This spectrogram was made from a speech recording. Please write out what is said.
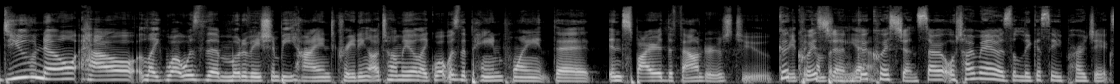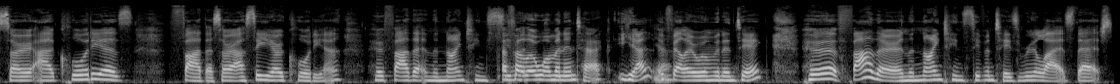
Do you know how, like, what was the motivation behind creating Automio? Like, what was the pain point that inspired the founders to Good question. Yeah. Good question. So Automio is a legacy project. So uh, Claudia's father, so our CEO Claudia, her father in the 1970s. A fellow woman in tech. Yeah, a fellow woman in tech. Her father in the 1970s realized that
